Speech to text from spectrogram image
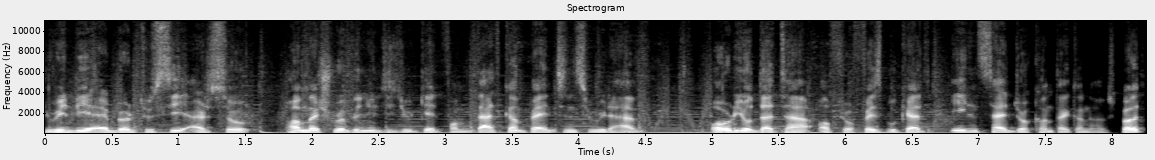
You will be able to see also how much revenue did you get from that campaign since you will have all your data of your Facebook ad inside your contact on HubSpot.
